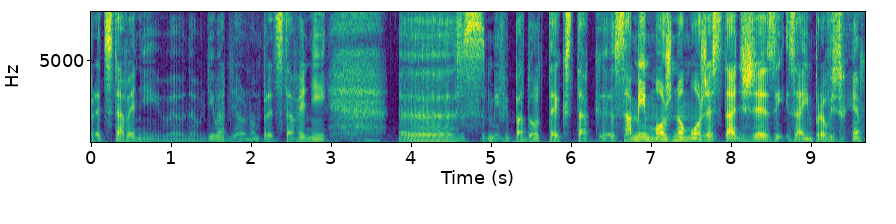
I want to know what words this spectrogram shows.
predstavení, v divadelnom predstavení e, mi vypadol text, tak sa mi možno môže stať, že zaimprovizujem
